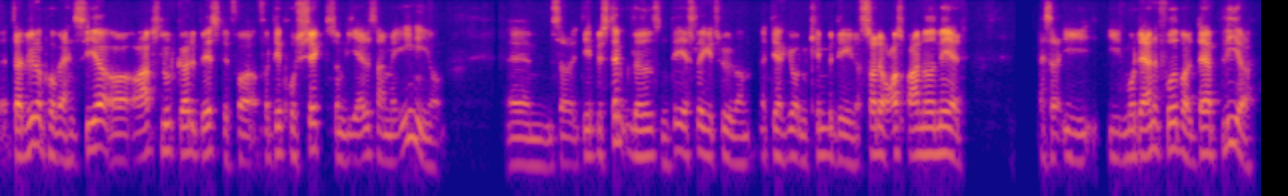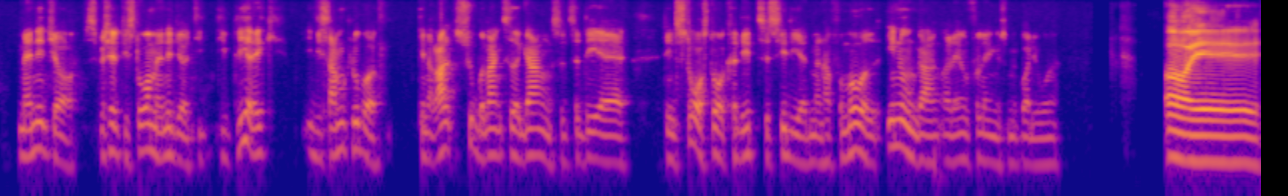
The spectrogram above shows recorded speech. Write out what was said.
der, der lytter på, hvad han siger, og, og absolut gør det bedste for, for det projekt, som de alle sammen er enige om. Øhm, så det er bestemt ledelsen, det er jeg slet ikke i tvivl om, at det har gjort en kæmpe del. Og så er det også bare noget med, at altså i, i moderne fodbold, der bliver manager, specielt de store manager, de, de bliver ikke i de samme klubber generelt super lang tid ad gangen, så, så det, er, det er en stor, stor kredit til City, at man har formået endnu en gang at lave en forlængelse med Guardiola. Og øh,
